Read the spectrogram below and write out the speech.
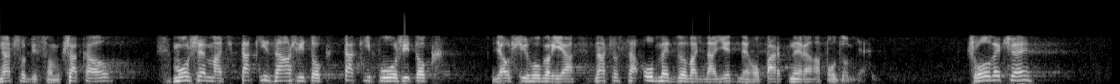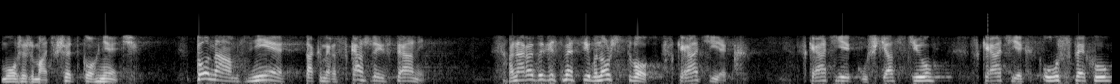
na čo by som čakal, môžem mať taký zážitok, taký pôžitok, ďalší hovoria, na čo sa obmedzovať na jedného partnera a podobne. Človeče, môžeš mať všetko hneď. To nám znie takmer z každej strany. A narodili sme si množstvo skratiek. Skratiek ku šťastiu, skratiek k úspechu,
